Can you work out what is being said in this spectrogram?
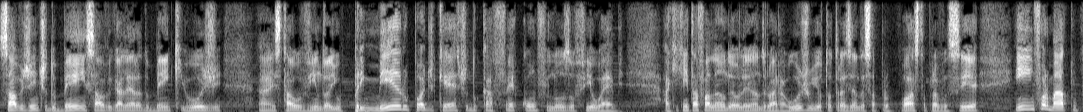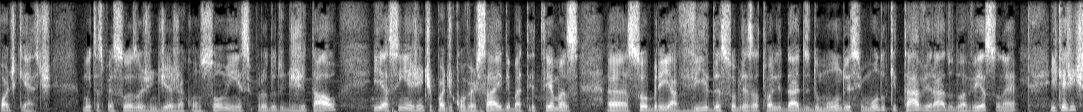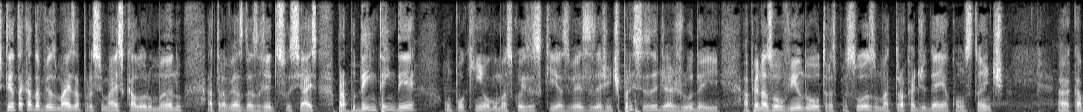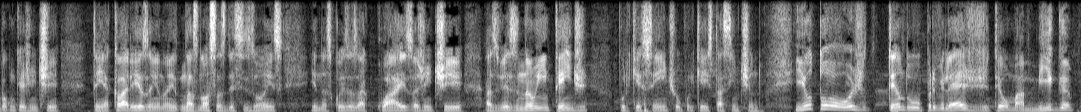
Salve gente do bem, salve galera do bem que hoje uh, está ouvindo aí o primeiro podcast do Café com Filosofia Web. Aqui quem está falando é o Leandro Araújo e eu estou trazendo essa proposta para você em formato podcast. Muitas pessoas hoje em dia já consomem esse produto digital e assim a gente pode conversar e debater temas uh, sobre a vida, sobre as atualidades do mundo, esse mundo que está virado do avesso, né? E que a gente tenta cada vez mais aproximar esse calor humano através das redes sociais para poder entender um pouquinho algumas coisas que às vezes a gente precisa de ajuda e apenas ouvindo outras pessoas, uma troca de ideia constante acaba com que a gente tenha clareza nas nossas decisões e nas coisas a quais a gente às vezes não entende porque sente ou porque está sentindo. E eu tô hoje tendo o privilégio de ter uma amiga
